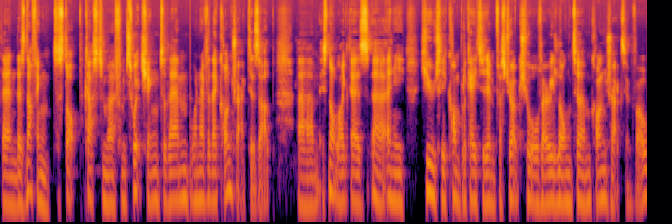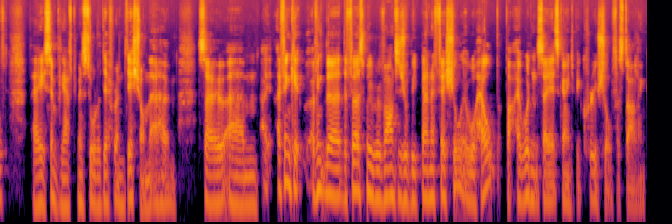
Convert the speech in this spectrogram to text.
then there's nothing to stop customer from switching to them whenever their contract is up. Um, it's not like there's uh, any hugely complicated infrastructure or very long term contracts involved. They simply have to install a different dish on their home. So um, I, I, think it, I think the the first mover advantage will be beneficial. It will help, but I wouldn't say it's going to be crucial for Starlink.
